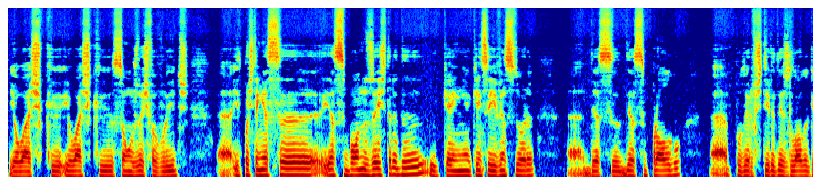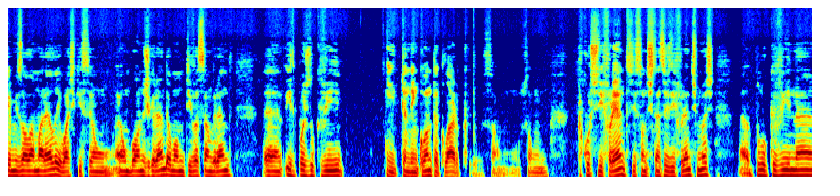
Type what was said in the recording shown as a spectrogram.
eu, acho que, eu acho que são os dois favoritos. e depois tem esse, esse bónus extra de quem, quem sair vencedora desse, desse prólogo poder vestir desde logo a camisola amarela. Eu acho que isso é um, é um bónus grande, é uma motivação grande. e depois do que vi, e tendo em conta, claro, que são, são percursos diferentes e são distâncias diferentes, mas pelo que vi na,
